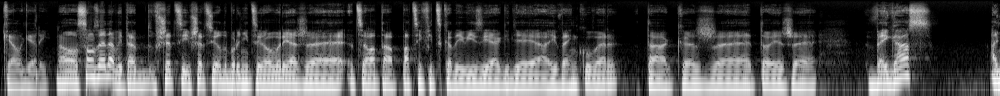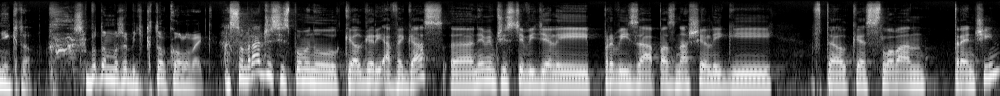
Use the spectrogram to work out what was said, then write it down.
Calgary. No som zvedavý, tá, všetci, všetci odborníci hovoria, že celá tá pacifická divízia, kde je aj Vancouver, takže to je, že Vegas a nikto. že potom môže byť ktokoľvek. A som rád, že si spomenul Calgary a Vegas. E, neviem, či ste videli prvý zápas našej ligy v telke Slovan Trenčín.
